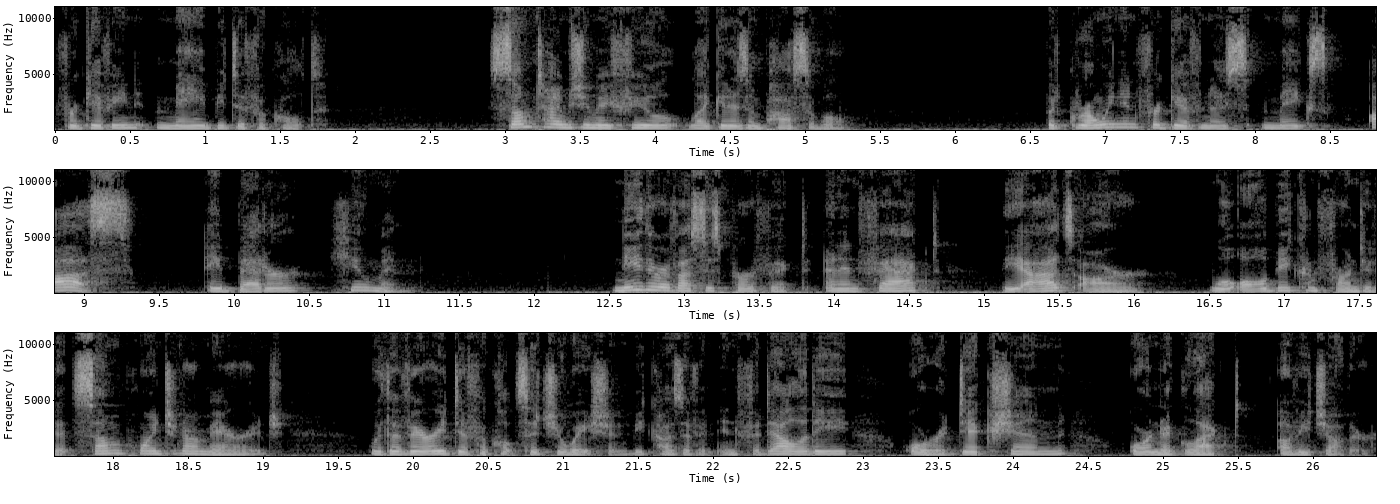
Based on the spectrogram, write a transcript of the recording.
Forgiving may be difficult. Sometimes you may feel like it is impossible. But growing in forgiveness makes us a better human. Neither of us is perfect, and in fact, the odds are we'll all be confronted at some point in our marriage with a very difficult situation because of an infidelity or addiction or neglect of each other.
